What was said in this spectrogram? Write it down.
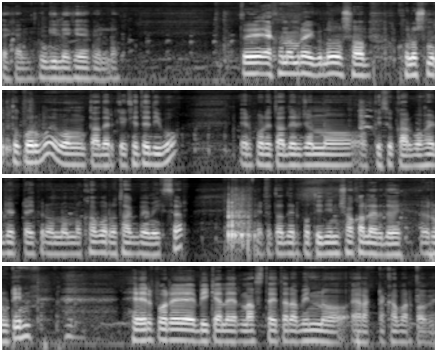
দেখেন, গিলে খেয়ে ফেলল। তো এখন আমরা এগুলো সব খোলস মুক্ত করব এবং তাদেরকে খেতে দিব। এরপরে তাদের জন্য কিছু কার্বোহাইড্রেট টাইপের অন্য অন্য খাবারও থাকবে মিক্সার এটা তাদের প্রতিদিন সকালের দই রুটিন। এরপরে বিকালের নাস্তায় তারা ভিন্ন আর একটা খাবার পাবে।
